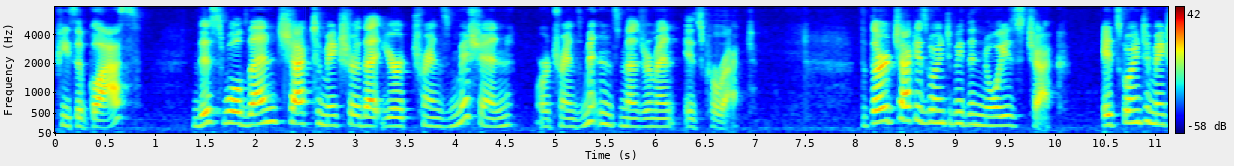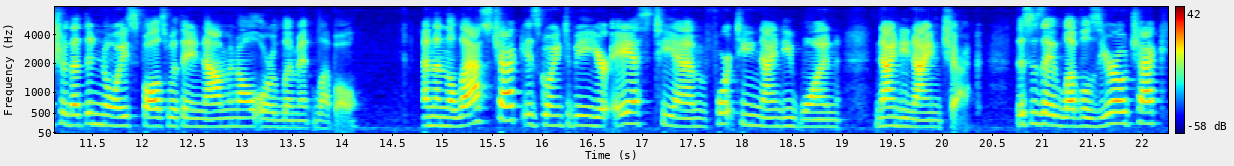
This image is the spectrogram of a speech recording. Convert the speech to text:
piece of glass. This will then check to make sure that your transmission or transmittance measurement is correct. The third check is going to be the noise check. It's going to make sure that the noise falls with a nominal or limit level. And then the last check is going to be your ASTM 1491-99 check. This is a level zero check.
